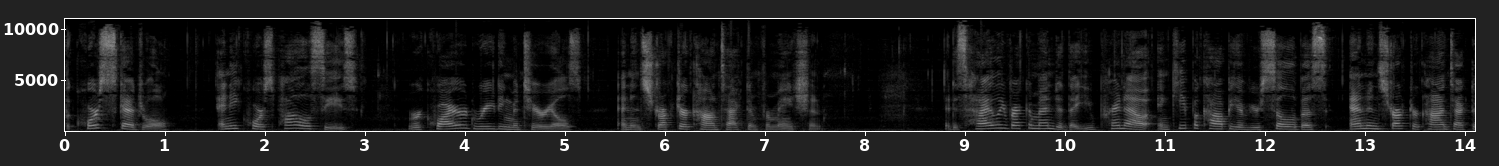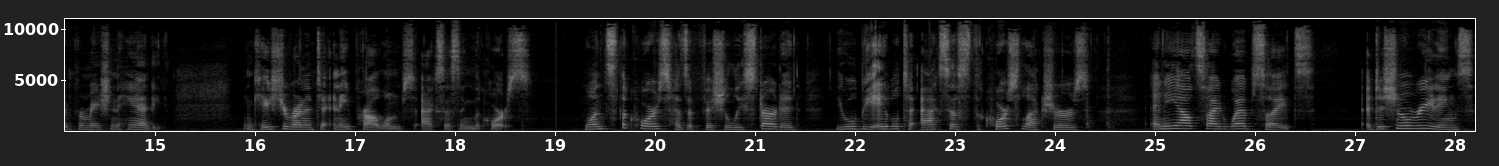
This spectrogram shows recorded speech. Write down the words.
the course schedule, any course policies, required reading materials, and instructor contact information. It is highly recommended that you print out and keep a copy of your syllabus and instructor contact information handy in case you run into any problems accessing the course. Once the course has officially started, you will be able to access the course lectures, any outside websites, additional readings,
